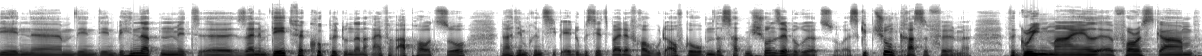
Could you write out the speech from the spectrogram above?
den, ähm, den, den Behinderten mit äh, seinem Date verkuppelt und danach einfach abhaut, so. Nach dem Prinzip, ey, du bist jetzt bei der Frau gut aufgehoben. Das hat mich schon sehr berührt, so. Es gibt schon krasse Filme. The Green Mile, äh, Forrest Gump.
